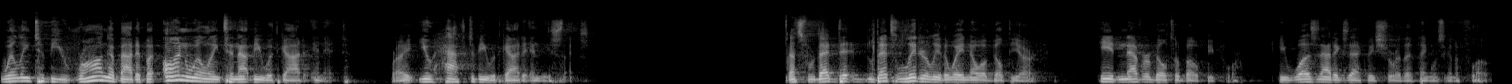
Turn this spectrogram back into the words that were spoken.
willing to be wrong about it, but unwilling to not be with God in it. Right? You have to be with God in these things. That's, that, that's literally the way Noah built the ark. He had never built a boat before. He was not exactly sure that thing was going to float.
